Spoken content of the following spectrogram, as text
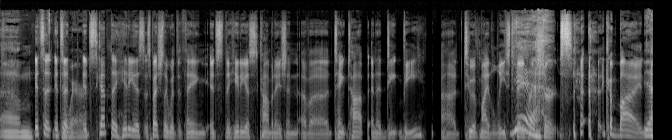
Um, It's a it's a wear. it's got the hideous, especially with the thing. It's the hideous combination of a tank top and a deep V. Uh, two of my least favorite shirts combined yeah,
